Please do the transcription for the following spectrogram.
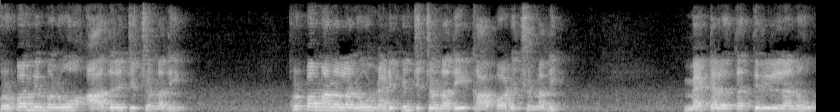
కృప మిమ్మను ఆదరించుచున్నది. కృప మనలను నడిపించుచున్నది కాపాడుచున్నది. మెట్టలు తత్తిరిల్లను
